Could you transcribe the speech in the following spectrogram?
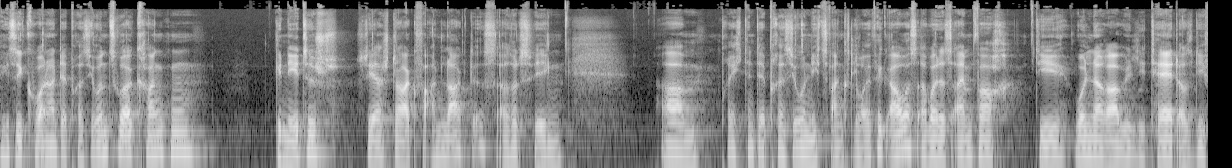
Risiko einer Depression zu erkranken genetisch sehr stark veranlagt ist, also deswegen ähm, bricht eine Depression nicht zwangsläufig aus, aber das einfach die Vulnerabilität, also die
